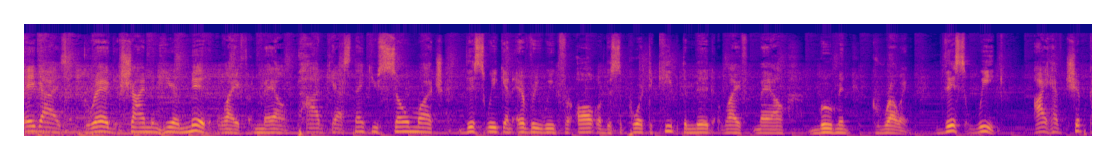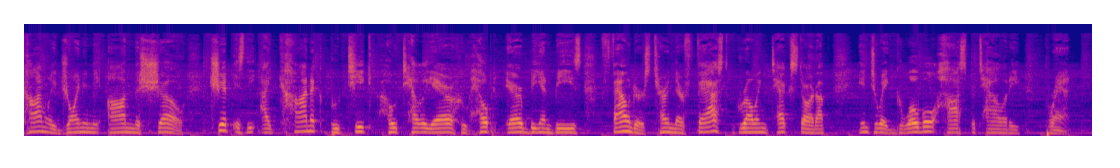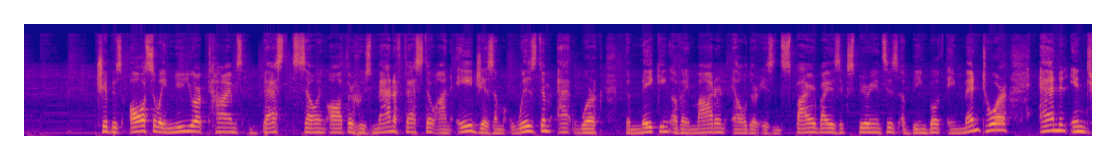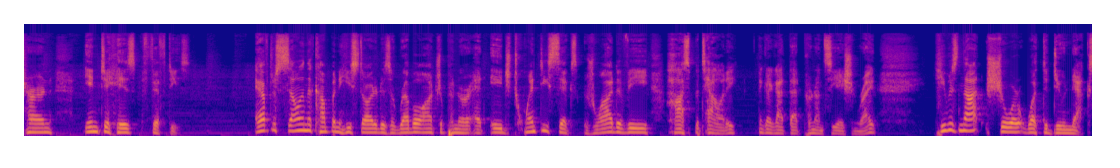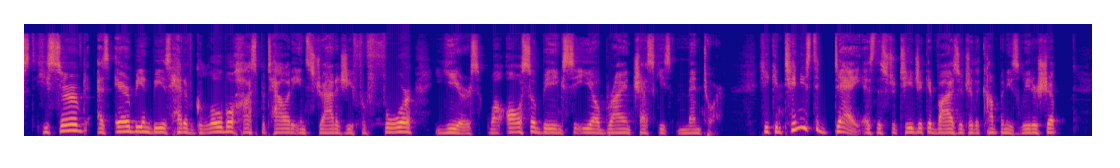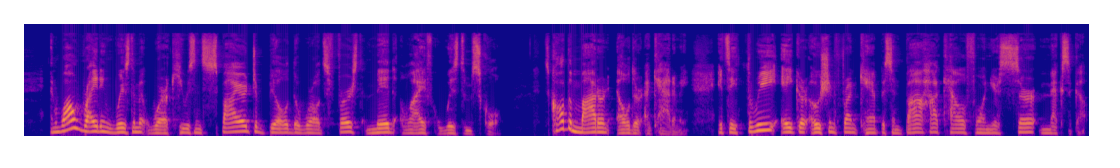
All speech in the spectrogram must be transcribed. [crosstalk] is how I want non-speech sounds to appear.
Hey guys, Greg Scheinman here, Midlife Male Podcast. Thank you so much this week and every week for all of the support to keep the Midlife Male movement growing. This week, I have Chip Conley joining me on the show. Chip is the iconic boutique hotelier who helped Airbnb's founders turn their fast growing tech startup into a global hospitality brand. Chip is also a New York Times best-selling author whose manifesto on ageism, Wisdom at Work: The Making of a Modern Elder is inspired by his experiences of being both a mentor and an intern into his 50s. After selling the company he started as a rebel entrepreneur at age 26, Joie de Vie Hospitality, I think I got that pronunciation right he was not sure what to do next. He served as Airbnb's head of global hospitality and strategy for four years, while also being CEO Brian Chesky's mentor. He continues today as the strategic advisor to the company's leadership. And while writing Wisdom at Work, he was inspired to build the world's first midlife wisdom school. It's called the Modern Elder Academy. It's a three acre oceanfront campus in Baja California, Sur, Mexico.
